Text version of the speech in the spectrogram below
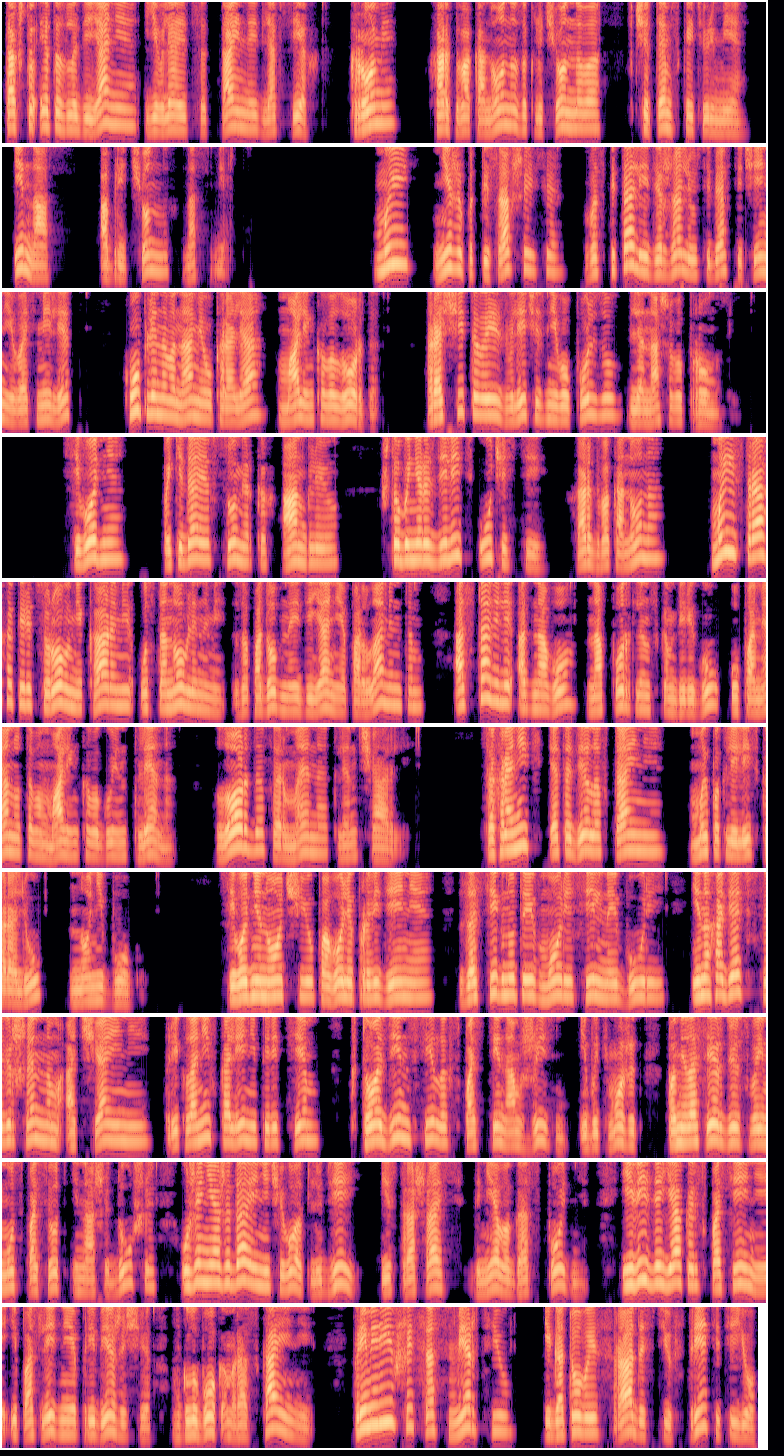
так что это злодеяние является тайной для всех, кроме Хардваканона, заключенного в Четемской тюрьме, и нас, обреченных на смерть. Мы, ниже подписавшиеся, воспитали и держали у себя в течение восьми лет купленного нами у короля маленького лорда, рассчитывая извлечь из него пользу для нашего промысла. Сегодня, покидая в сумерках Англию, чтобы не разделить участи Хардваканона, мы из страха перед суровыми карами, установленными за подобные деяния парламентом, оставили одного на Портлендском берегу упомянутого маленького Гуинплена, лорда Фермена Кленчарли. Сохранить это дело в тайне мы поклялись королю, но не Богу. Сегодня ночью, по воле провидения, застигнутые в море сильной бурей и находясь в совершенном отчаянии, преклонив колени перед тем, кто один в силах спасти нам жизнь и, быть может, по милосердию своему спасет и наши души, уже не ожидая ничего от людей и страшась гнева Господня, и, видя якорь спасения и последнее прибежище в глубоком раскаянии, примирившись со смертью и готовые с радостью встретить ее,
